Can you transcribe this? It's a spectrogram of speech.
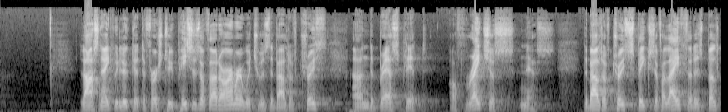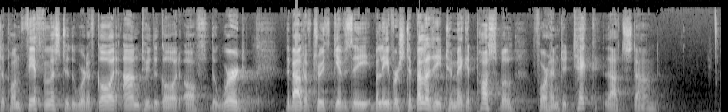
Last night we looked at the first two pieces of that armour, which was the belt of truth and the breastplate of righteousness. The belt of truth speaks of a life that is built upon faithfulness to the Word of God and to the God of the Word. The belt of truth gives the believer stability to make it possible for him to take that stand.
